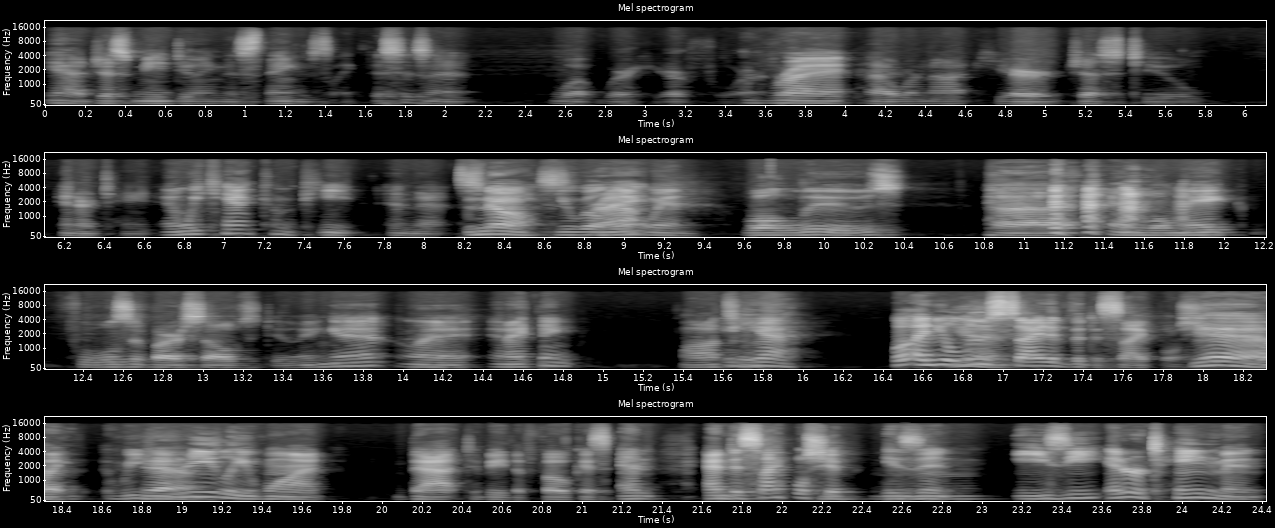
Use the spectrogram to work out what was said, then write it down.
yeah, just me doing this thing. It's like, this isn't what we're here for. Right. Uh, we're not here just to entertain. And we can't compete in that space. No, you will right? not win. We'll lose uh, and we'll make fools of ourselves doing it. Like, and I think lots of Yeah. Well, and you'll Yeah. lose sight of the discipleship. Yeah. Like we Yeah. really want that to be the focus. And and discipleship isn't Mhm. easy. Entertainment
